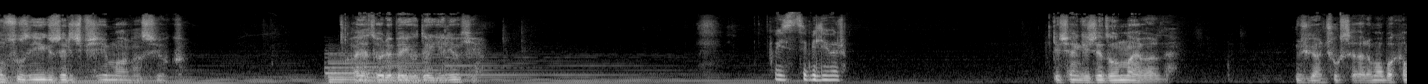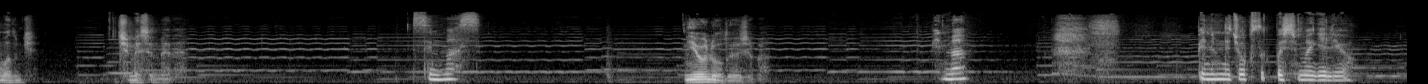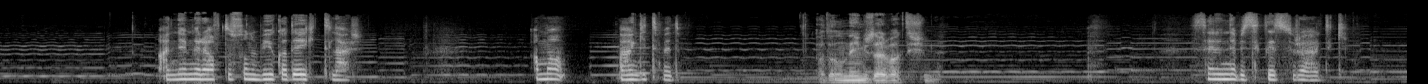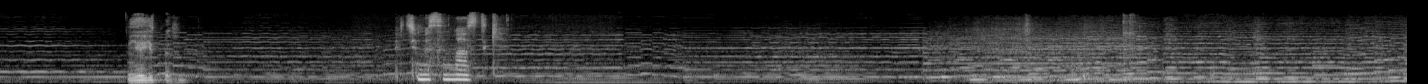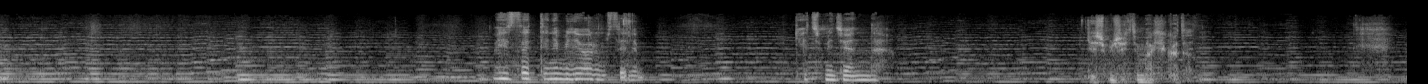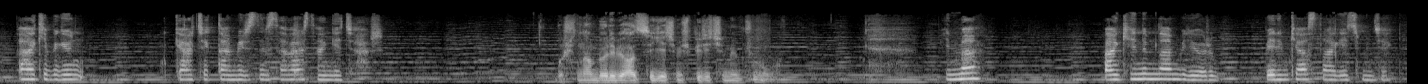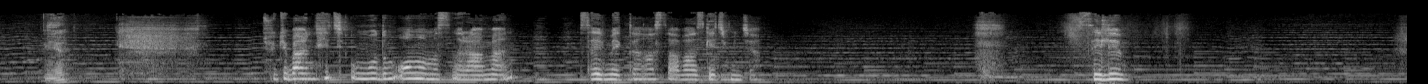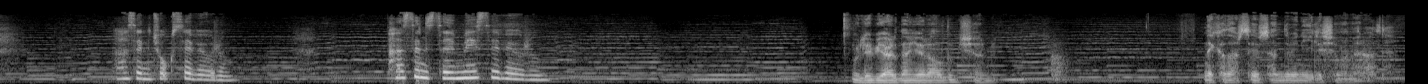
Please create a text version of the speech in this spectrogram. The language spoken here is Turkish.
Onsuz iyi güzel hiçbir şeyin manası yok. Hayat öyle beyhude geliyor ki. Bu hissi biliyorum. Geçen gece Dolunay vardı. Müjgan çok sever ama bakamadım ki. İçime sinmedi. Sinmez. Niye öyle oluyor acaba? Bilmem. Benim de çok sık başıma geliyor. Annemler hafta sonu büyük adaya gittiler. Ama ben gitmedim. Adanın en güzel vakti şimdi. Seninle bisiklet sürerdik. Niye gitmedin? İçime sinmezdi ki. Ne hissettiğini biliyorum Selim. Geçmeyeceğini de. Geçmeyecektim hakikaten. Belki bir gün gerçekten birisini seversen geçer. Başından böyle bir hadise geçmiş biri için mümkün mü bu? Bilmem. Ben kendimden biliyorum. Benimki asla geçmeyecek. Niye? Çünkü ben hiç umudum olmamasına rağmen sevmekten asla vazgeçmeyeceğim. Selim. Ben seni çok seviyorum. Ben seni sevmeyi seviyorum. Öyle bir yerden yer aldım Şermin. Ne kadar sevsen de beni iyileşemem herhalde.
